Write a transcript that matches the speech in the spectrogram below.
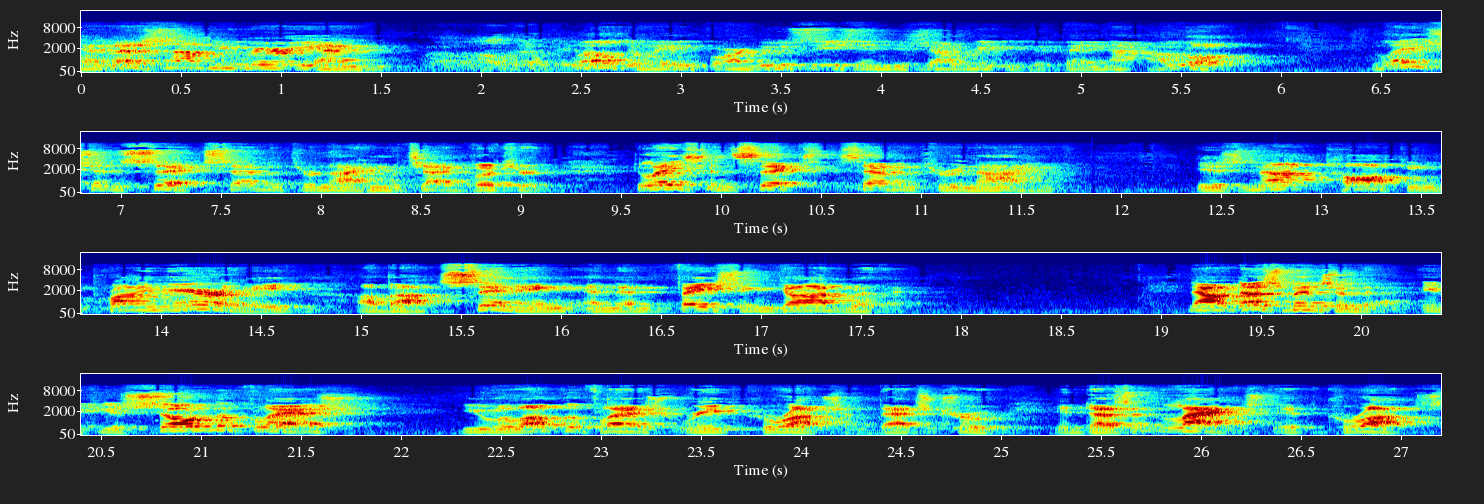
And let us not be weary in well doing, for in due season you shall reap if you faint not. Now look, Galatians 6, 7 through 9, which I butchered. Galatians 6, 7 through 9 is not talking primarily about sinning and then facing God with it. Now it does mention that. If you sow to the flesh, you will of the flesh reap corruption. That's true. It doesn't last, it corrupts.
